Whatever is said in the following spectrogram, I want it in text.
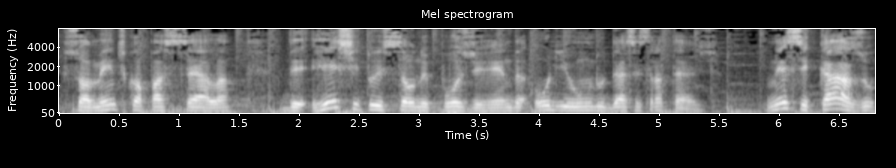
somente com a parcela de restituição do imposto de renda oriundo dessa estratégia. Nesse caso,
